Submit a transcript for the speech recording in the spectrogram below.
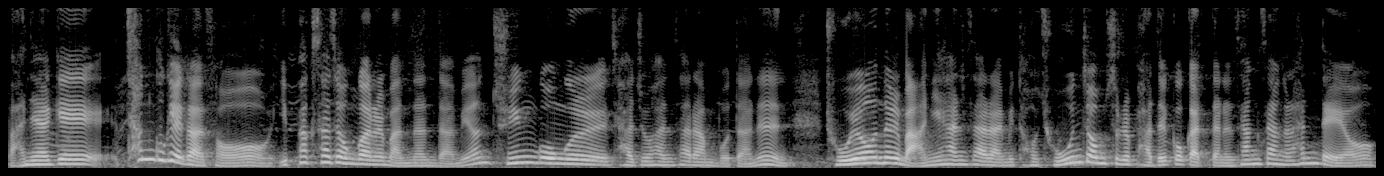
만약에 천국에 가서 입학사정관을 만난다면 주인공을 자주 한 사람보다는 조연을 많이 한 사람이 더 좋은 점수를 받을 것 같다는 상상을 한대요.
